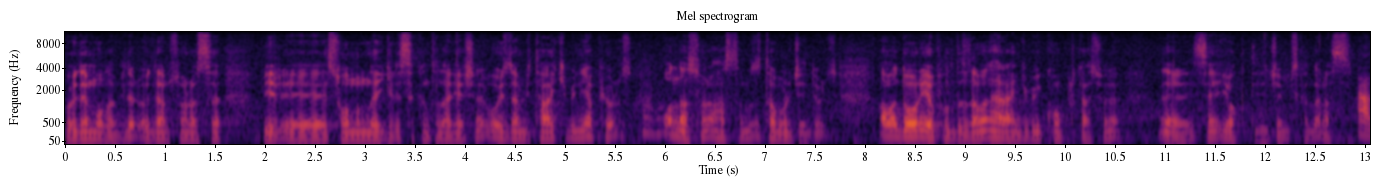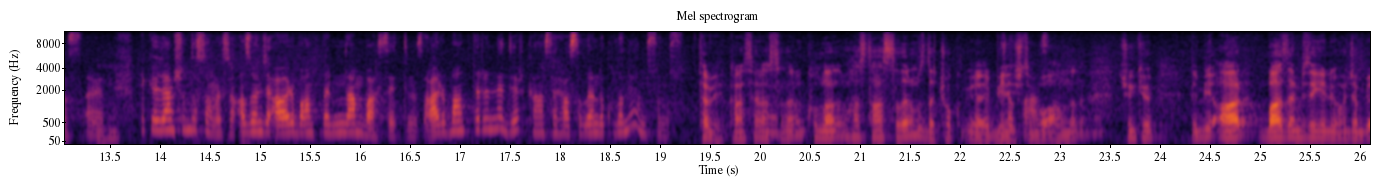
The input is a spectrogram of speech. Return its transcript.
Ödem olabilir. Ödem sonrası bir e, solunumla ilgili sıkıntılar yaşanır. O yüzden bir takibini yapıyoruz. Ondan sonra hastamızı taburcu ediyoruz. Ama doğru yapıldığı zaman herhangi bir komplikasyonu neredeyse yok diyeceğimiz kadar az. Az, evet. Peki hocam şunu da sormak istiyorum. Az önce ağrı bantlarından bahsettiniz. Ağrı bantları nedir? Kanser hastalarında kullanıyor musunuz? Tabii kanser hastalarının kullandığım hasta hastalarımız da çok e, bilinçli fazla. bu anlamda. Çünkü e, bir ağrı bazen bize geliyor hocam bir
